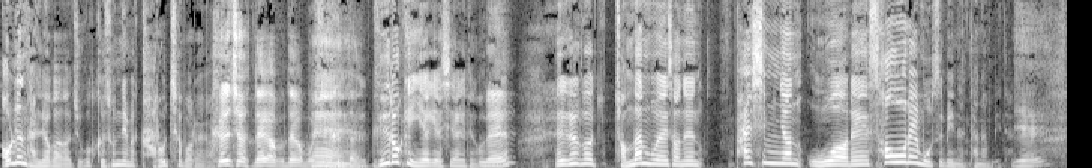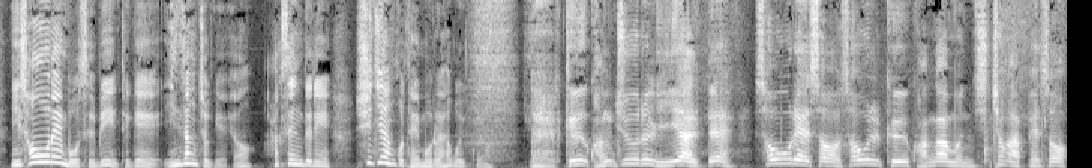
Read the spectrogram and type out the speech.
얼른 달려가가지고 그 손님을 가로채 버려요. 그렇죠. 내가 내가 모시겠다. 네, 그렇게 이야기가 시작이 되거든요. 네. 네, 그리고 전반부에서는 80년 5월에 서울의 모습이 나타납니다. 예. 이 서울의 모습이 되게 인상적이에요. 학생들이 쉬지 않고 데모를 하고 있고요. 네, 그 광주를 이해할 때 서울에서 서울 그 광화문 시청 앞에서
